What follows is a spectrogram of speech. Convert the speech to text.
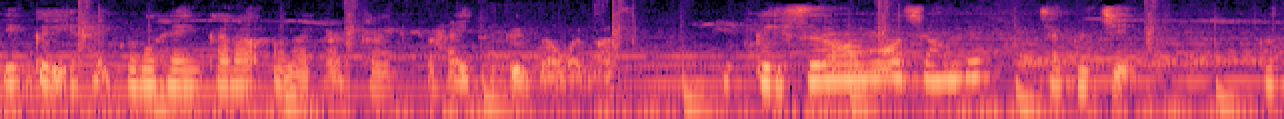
ゆっくり、はい、この辺からお腹感覚入ってくると思います。ゆっくりスローモーションで着地。骨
